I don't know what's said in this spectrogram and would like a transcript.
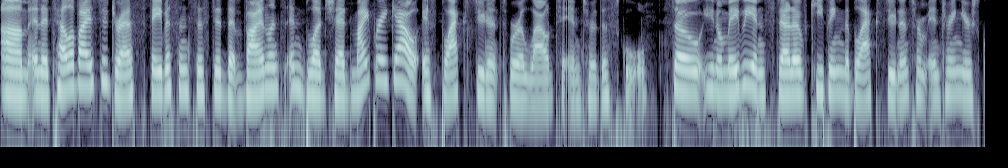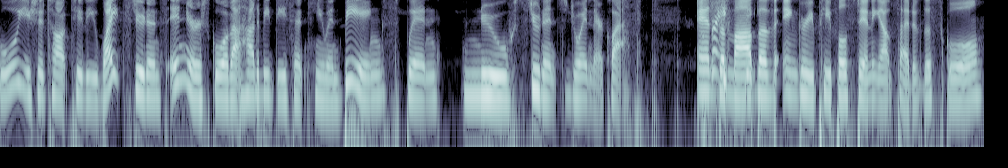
Um, in a televised address, Faubus insisted that violence and bloodshed might break out if black students were allowed to enter the school. So, you know, maybe instead of keeping the black students from entering your school, you should talk to the white students in your school about how to be decent human beings when new students join their class. And Crazy. the mob of angry people standing outside of the school.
